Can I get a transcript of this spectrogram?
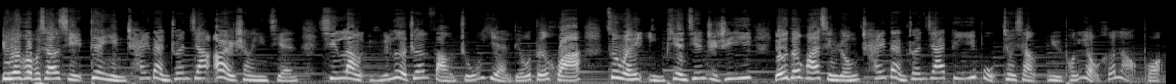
娱乐快报消息：电影《拆弹专家二》上映前，新浪娱乐专访主演刘德华。作为影片监制之一，刘德华形容《拆弹专家》第一部就像女朋友和老婆，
